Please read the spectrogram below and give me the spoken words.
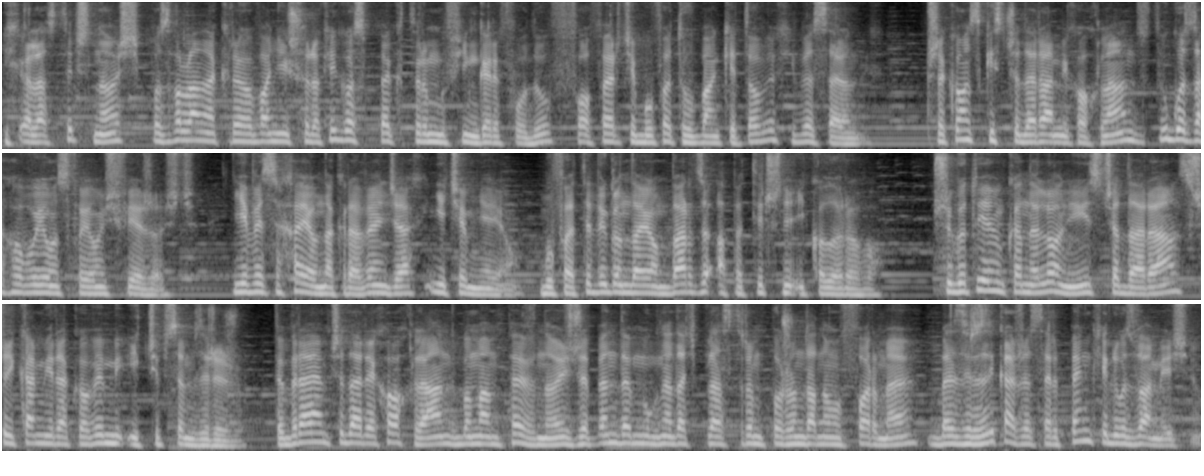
Ich elastyczność pozwala na kreowanie szerokiego spektrum finger foodów w ofercie bufetów bankietowych i weselnych. Przekąski z cheddarami Hochland długo zachowują swoją świeżość. Nie wysychają na krawędziach nie ciemnieją. Bufety wyglądają bardzo apetycznie i kolorowo. Przygotuję cannelloni z cheddara z szejkami rakowymi i chipsem z ryżu. Wybrałem cheddary Hochland, bo mam pewność, że będę mógł nadać plastrom pożądaną formę, bez ryzyka, że ser pęknie lub złamie się.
